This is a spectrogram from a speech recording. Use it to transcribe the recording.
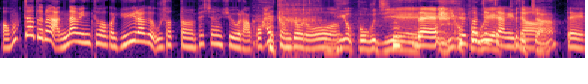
어, 혹자들은 안나 윈터가 유일하게 웃었던 패션쇼라고 할 정도로 뉴욕 보그지의 네, 미국 편집장이죠. 편집장. 네,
